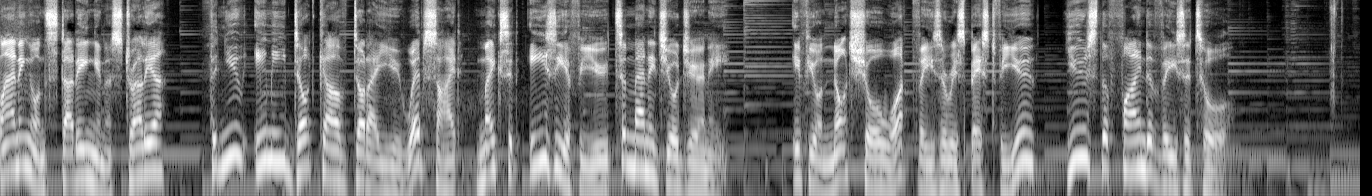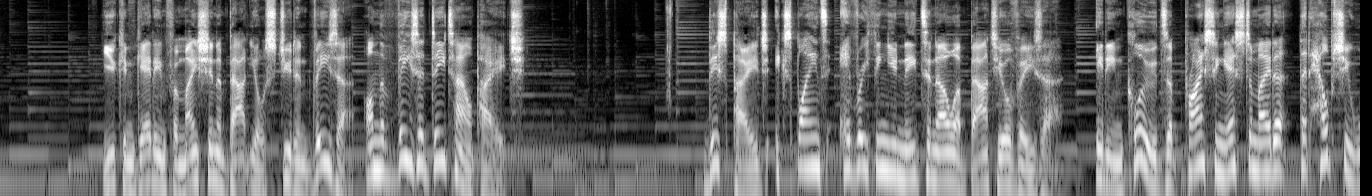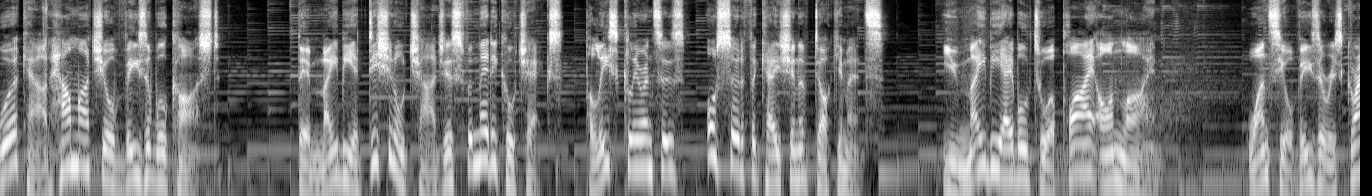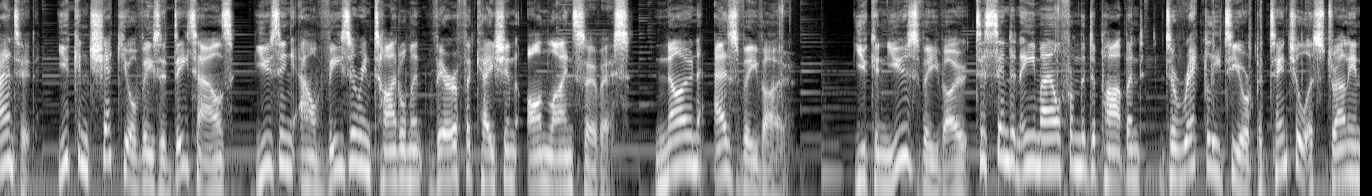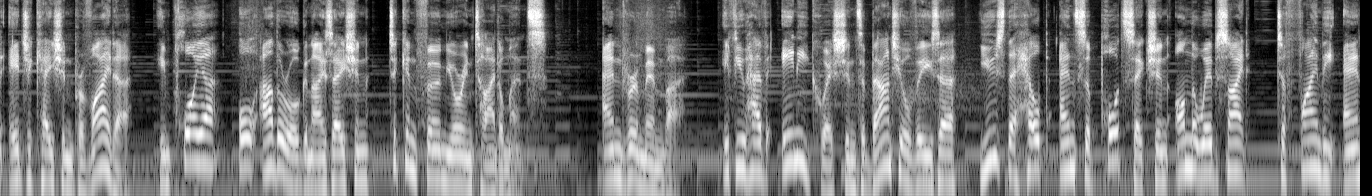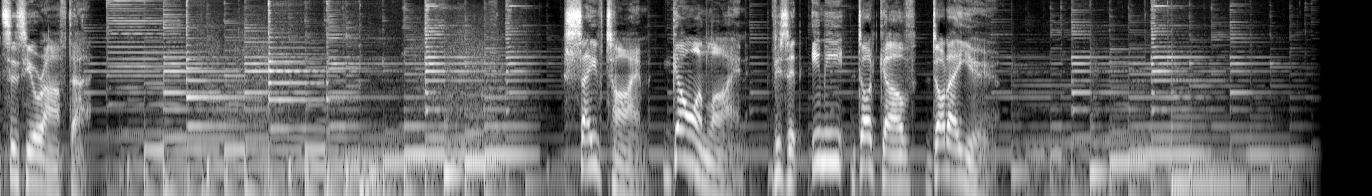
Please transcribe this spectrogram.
planning on studying in Australia? The new immi.gov.au website makes it easier for you to manage your journey. If you're not sure what visa is best for you, use the Find a Visa tool. You can get information about your student visa on the Visa Detail page. This page explains everything you need to know about your visa. It includes a pricing estimator that helps you work out how much your visa will cost. There may be additional charges for medical checks, police clearances or certification of documents. You may be able to apply online. Once your visa is granted, you can check your visa details using our Visa Entitlement Verification online service, known as VEVO. You can use VEVO to send an email from the department directly to your potential Australian education provider, employer or other organisation to confirm your entitlements. And remember, if you have any questions about your visa, use the Help and Support section on the website to find the answers you're after. Save time, go online, visit immi.gov.au.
